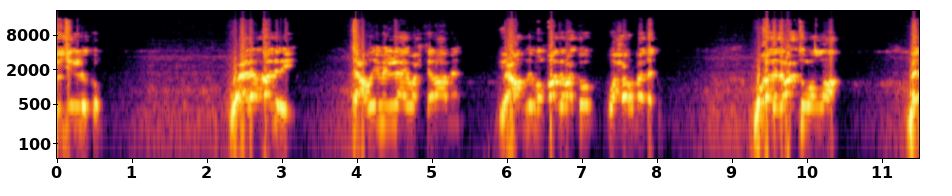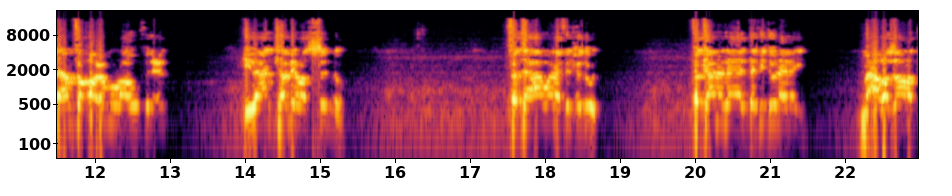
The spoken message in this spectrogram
يجلكم. وعلى قدر تعظيم الله واحترامه يعظم قدركم وحرمتكم. وقد أدركت والله من أنفق عمره في العلم إلى أن كبر السن فتهاون في الحدود فكان لا يلتفتون إليه مع غزارة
